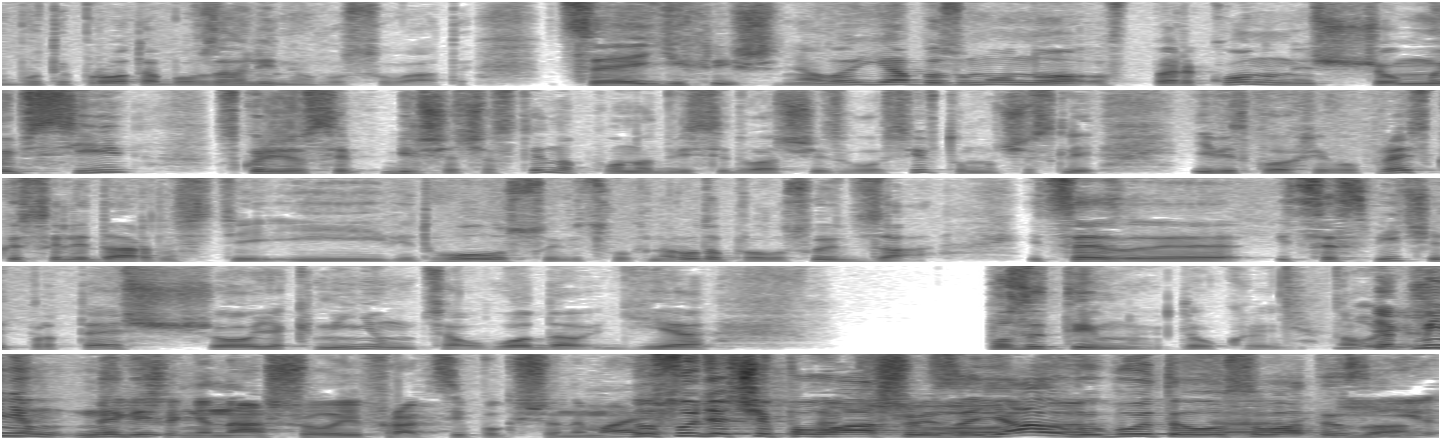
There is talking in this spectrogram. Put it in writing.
бути проти, або взагалі не голосувати. Це їх рішення. Але я безумовно переконаний, що ми всі. Скоріше все, більша частина, понад 226 голосів, в тому числі і від колег Європейської солідарності, і від голосу, і від слуг народу проголосують за. І це, е, і це свідчить про те, що як мінімум ця угода є позитивною для України. Ну, як мінімум, не від... рішення нашої фракції поки що немає. ну судячи по Так вашої що, заяви, ви е, будете голосувати Е, за. Ні,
